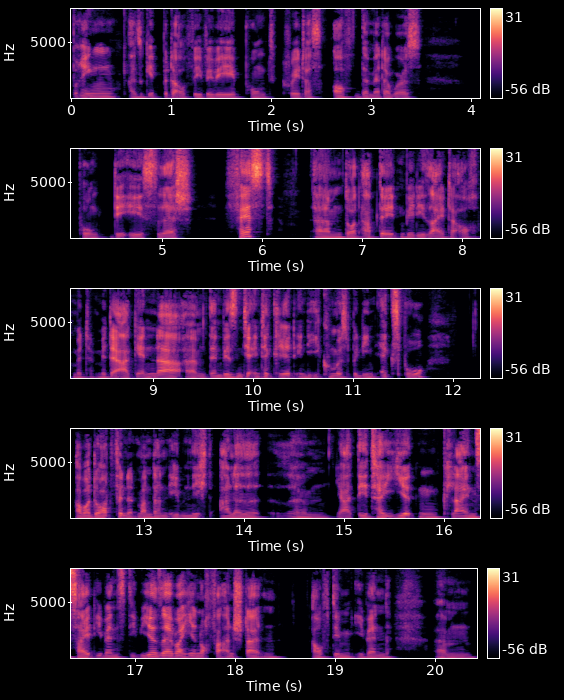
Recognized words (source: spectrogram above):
bringen. Also geht bitte auf www.creatorsofthemetaverse.de slash fest. Ähm, dort updaten wir die Seite auch mit, mit der Agenda, ähm, denn wir sind ja integriert in die E-Commerce Berlin Expo. Aber dort findet man dann eben nicht alle ähm, ja, detaillierten kleinen Side-Events, die wir selber hier noch veranstalten auf dem Event, ähm,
